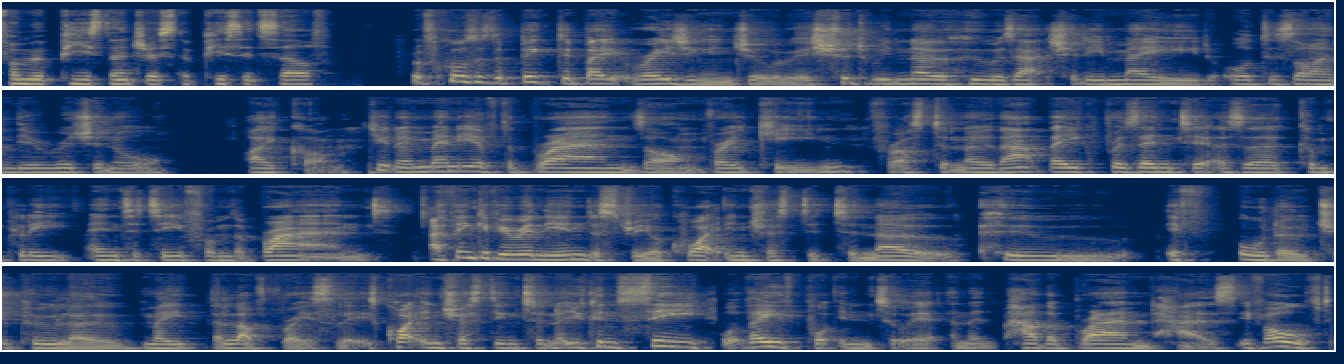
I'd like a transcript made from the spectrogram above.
from a piece than just the piece itself. Of course, there's a big debate raging in jewellery. Should we know who has actually made or designed the original icon. You know, many of the brands aren't very keen for us to know that. They present it as a complete entity from the brand. I think if you're in the industry, you're quite interested to know who, if Aldo Cipullo made the love bracelet, it's quite interesting to know. You can see what they've put into it and then how the brand has evolved.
